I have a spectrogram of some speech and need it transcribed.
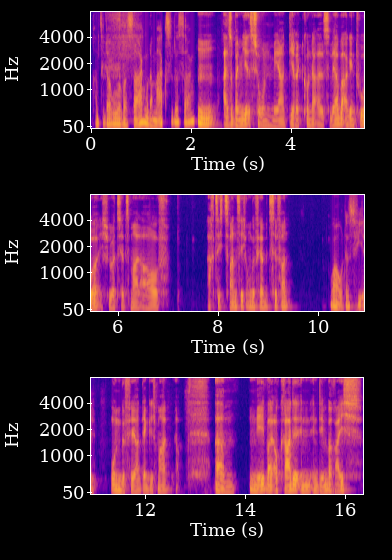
Kannst du darüber was sagen oder magst du das sagen? Mhm. Also bei mir ist schon mehr Direktkunde als Werbeagentur. Ich würde es jetzt mal auf 80, 20 ungefähr beziffern. Wow, das ist viel. Ungefähr, denke ich mal. Ja. Ähm, nee, weil auch gerade in, in dem Bereich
